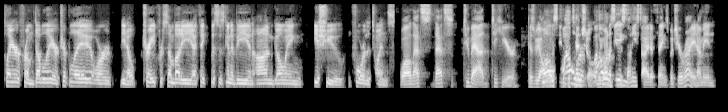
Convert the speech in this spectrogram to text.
player from Double A or Triple A, or you know, trade for somebody, I think this is going to be an ongoing issue for the Twins. Well, that's that's too bad to hear because we all well, want to see the potential. We want to see being, the sunny side of things. But you're right. I mean,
